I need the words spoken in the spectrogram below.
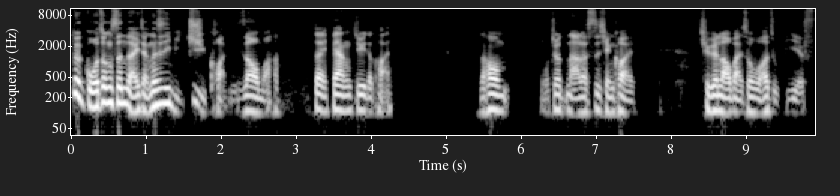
对国中生来讲，那是一笔巨款，你知道吗？对，非常巨的款。然后我就拿了四千块去跟老板说我要组 BF，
